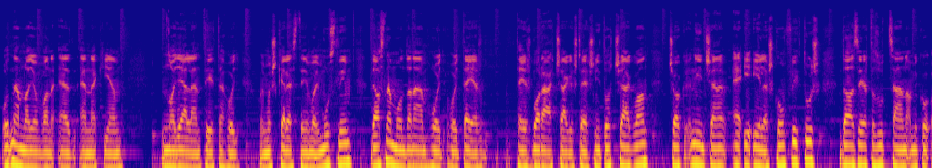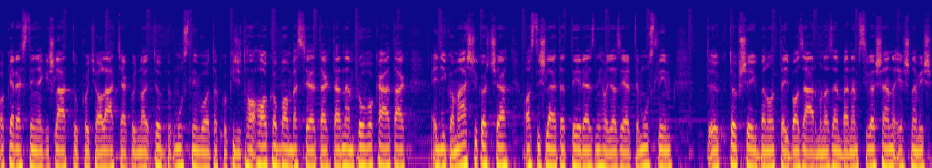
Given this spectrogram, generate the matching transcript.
Ott nem nagyon van ennek ilyen nagy ellentéte, hogy, hogy most keresztény vagy muszlim, de azt nem mondanám, hogy, hogy teljes teljes barátság és teljes nyitottság van, csak nincsen e- éles konfliktus, de azért az utcán, amikor a keresztények is láttuk, hogyha látják, hogy nagy, több muszlim volt, akkor kicsit halkabban beszéltek, tehát nem provokálták egyik a másikat se. Azt is lehetett érezni, hogy azért muszlim többségben ott egy bazárban az ember nem szívesen, és nem is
